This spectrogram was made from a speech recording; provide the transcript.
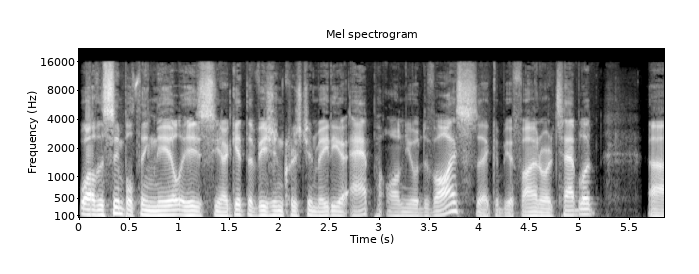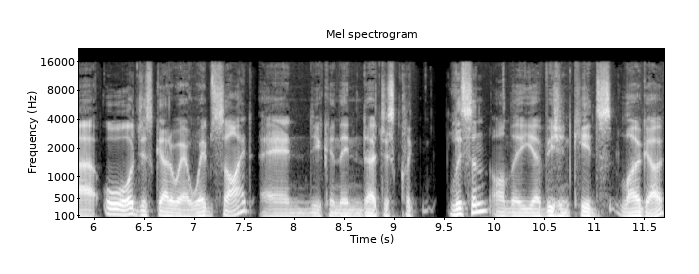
Well, the simple thing, Neil, is you know get the Vision Christian Media app on your device. It could be a phone or a tablet, uh, or just go to our website and you can then uh, just click listen on the uh, Vision Kids logo.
